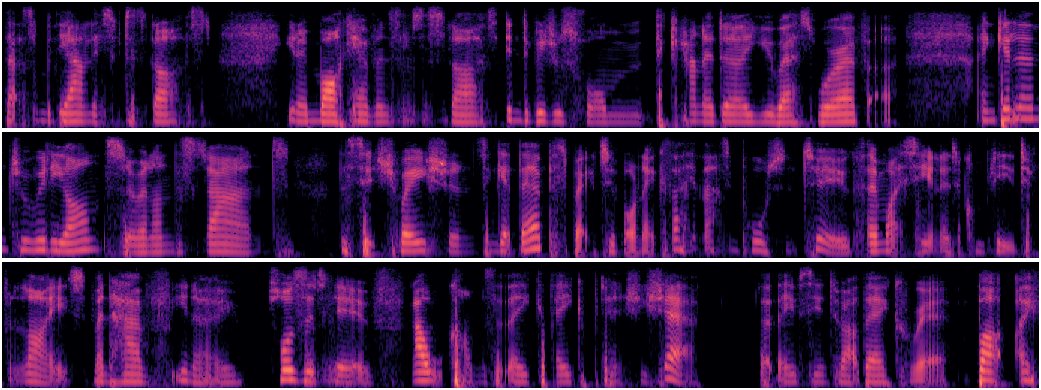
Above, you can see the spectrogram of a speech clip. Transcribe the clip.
that some of the analysts have discussed. You know, Mark Evans has discussed, individuals from the Canada, US, wherever, and getting them to really answer and understand the situations and get their perspective on it because I think that's important too because they might see it in a completely different light and have you know positive outcomes that they they could potentially share that they've seen throughout their career. But I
